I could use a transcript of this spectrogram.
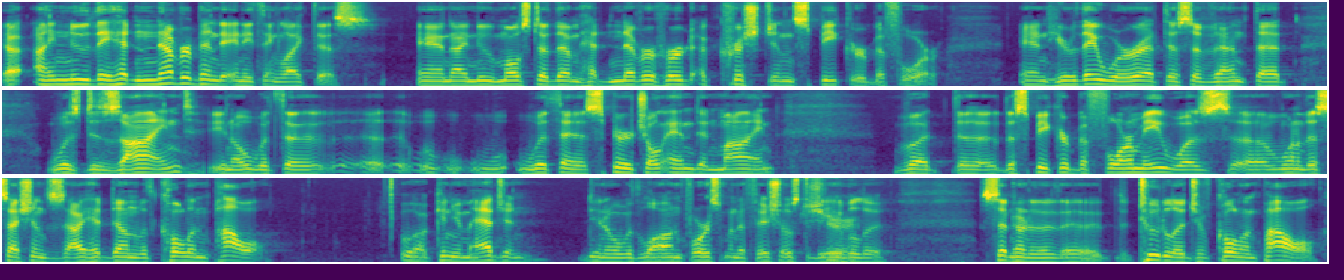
Uh, I knew they had never been to anything like this. And I knew most of them had never heard a Christian speaker before. And here they were at this event that was designed, you know, with a uh, with a spiritual end in mind. But the the speaker before me was uh, one of the sessions I had done with Colin Powell. Well, can you imagine, you know, with law enforcement officials to Sure. be able to sit under the, the tutelage of Colin Powell?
